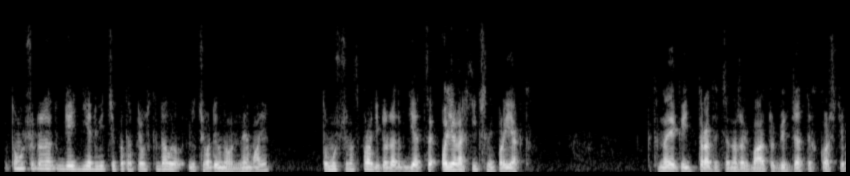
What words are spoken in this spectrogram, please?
У Тому що додаток Дія двічі потрапляв у скандали, нічого дивного немає. Тому що насправді додаток Дія це олігархічний проєкт, на який тратиться, на жаль, багато бюджетних коштів.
